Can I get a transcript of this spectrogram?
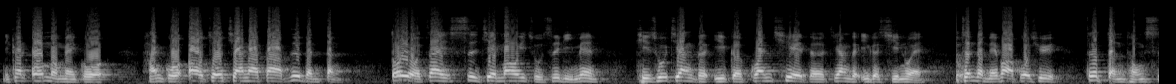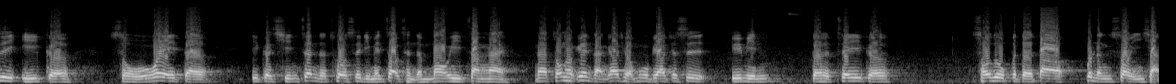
你看欧盟、美国、韩国、澳洲、加拿大、日本等。都有在世界贸易组织里面提出这样的一个关切的这样的一个行为，真的没办法过去。这等同是一个所谓的一个行政的措施里面造成的贸易障碍。那总统院长要求目标就是渔民的这一个收入不得到不能受影响。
